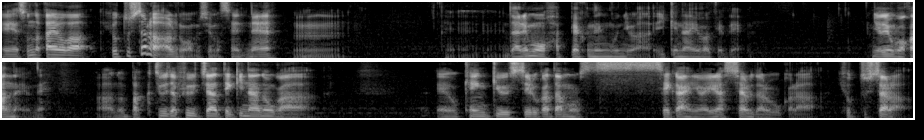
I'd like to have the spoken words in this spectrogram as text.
えー、そんな会話がひょっとしたらあるのかもしれませんね。うん、えー、誰も800年後にはいけないわけで。いやでも分かんないよね。あのバック・トゥ・ザ・フューチャー的なのが、えー、研究してる方も世界にはいらっしゃるだろうからひょっとしたら、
